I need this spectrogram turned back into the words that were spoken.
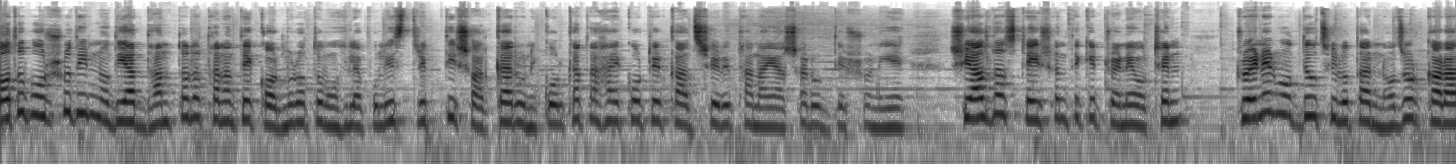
গত পরশুদিন নদিয়ার ধানতলা থানাতে কর্মরত মহিলা পুলিশ তৃপ্তি সরকার উনি কলকাতা হাইকোর্টের কাজ সেরে থানায় আসার উদ্দেশ্য নিয়ে শিয়ালদা স্টেশন থেকে ট্রেনে ওঠেন। ট্রেনের মধ্যেও ছিল তার নজর কাড়া।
